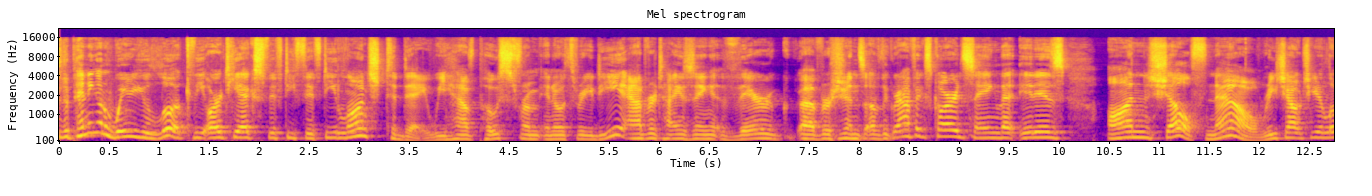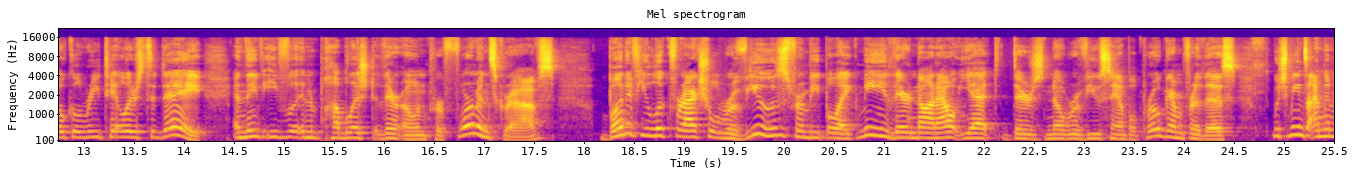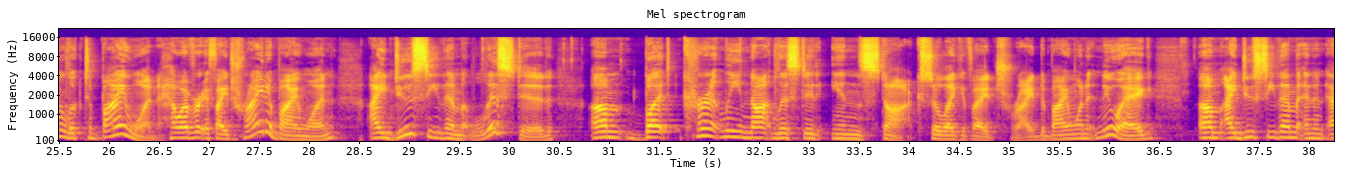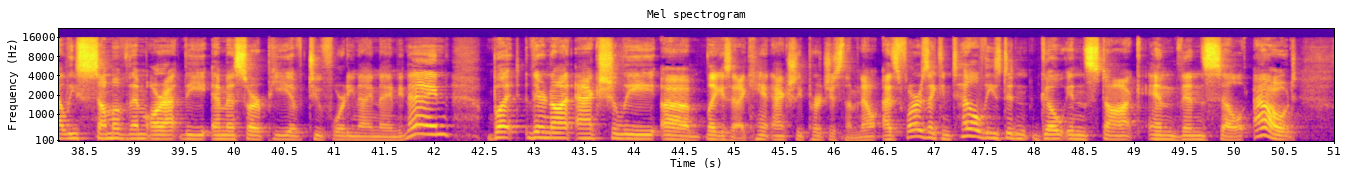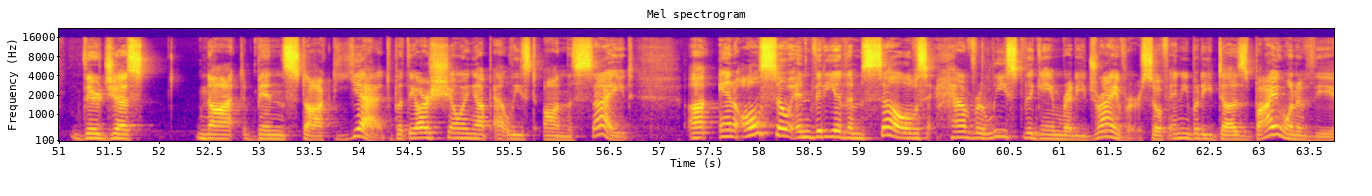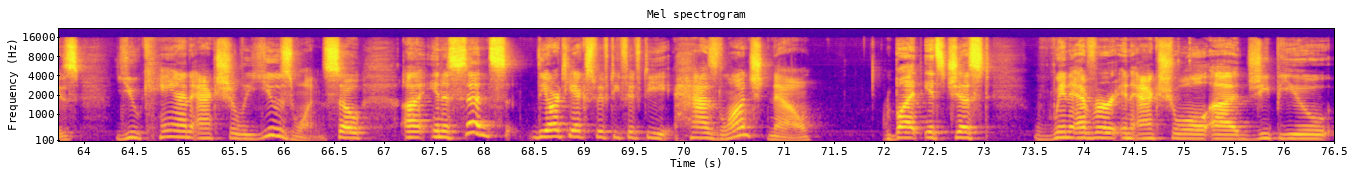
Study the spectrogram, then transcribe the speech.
So depending on where you look, the RTX 5050 launched today. We have posts from Inno3D advertising their uh, versions of the graphics card saying that it is on shelf now. Reach out to your local retailers today. And they've even published their own performance graphs. But if you look for actual reviews from people like me, they're not out yet. There's no review sample program for this, which means I'm gonna look to buy one. However, if I try to buy one, I do see them listed, um, but currently not listed in stock. So like if I tried to buy one at Newegg, um, I do see them, and at least some of them are at the MSRP of $249.99, but they're not actually, um, like I said, I can't actually purchase them. Now, as far as I can tell, these didn't go in stock and then sell out. They're just not been stocked yet, but they are showing up at least on the site. Uh, and also, NVIDIA themselves have released the game ready driver. So if anybody does buy one of these, you can actually use one. So, uh, in a sense, the RTX 5050 has launched now, but it's just whenever an actual uh, GPU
